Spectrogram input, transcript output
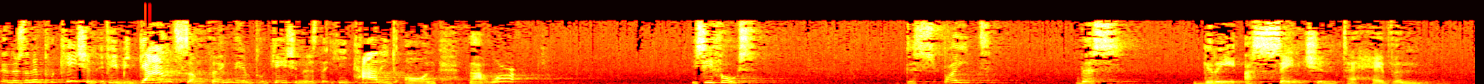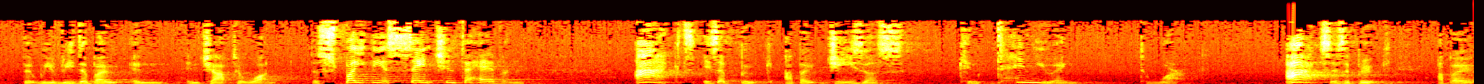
then there's an implication. If he began something, the implication is that he carried on that work. You see, folks, despite this great ascension to heaven that we read about in, in chapter 1, despite the ascension to heaven, Acts is a book about Jesus continuing to work. Acts is a book about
